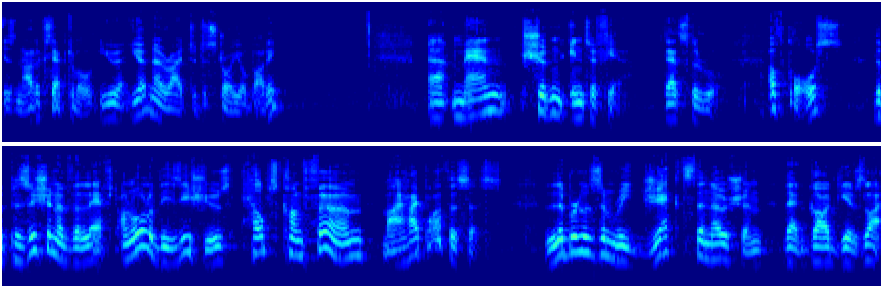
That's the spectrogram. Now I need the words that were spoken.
is not acceptable. You, you have no right to destroy your body. Uh, man shouldn't interfere. That's the rule. Of course, the position of the left on all of these issues helps confirm my hypothesis. Liberalism rejects the notion that God gives life.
